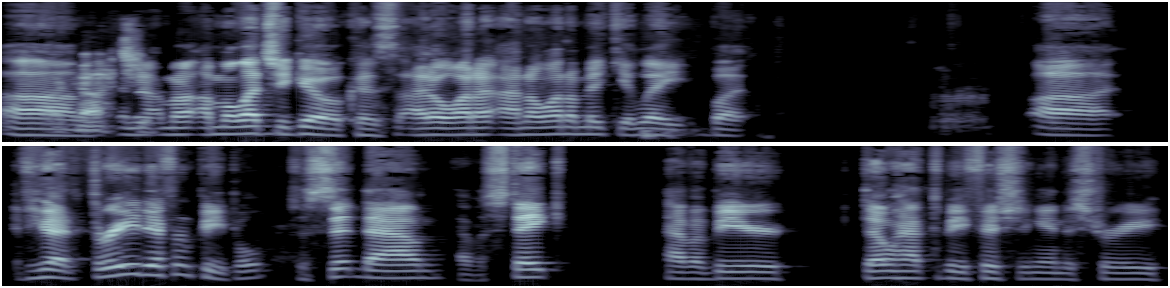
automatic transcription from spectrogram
Um, and I'm, I'm, gonna let you go because I don't want to. I don't want to make you late. But uh, if you had three different people to sit down, have a steak, have a beer, don't have to be fishing industry,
